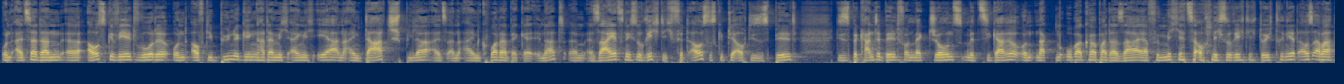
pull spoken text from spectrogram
Und als er dann äh, ausgewählt wurde und auf die Bühne ging, hat er mich eigentlich eher an einen Dartspieler als an einen Quarterback erinnert. Ähm, er sah jetzt nicht so richtig fit aus. Es gibt ja auch dieses Bild, dieses bekannte Bild von Mac Jones mit Zigarre und nacktem Oberkörper, da sah er für mich jetzt auch nicht so richtig durchtrainiert aus, aber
